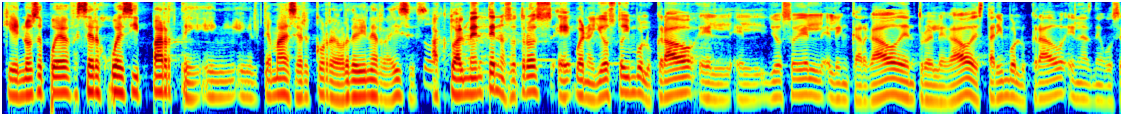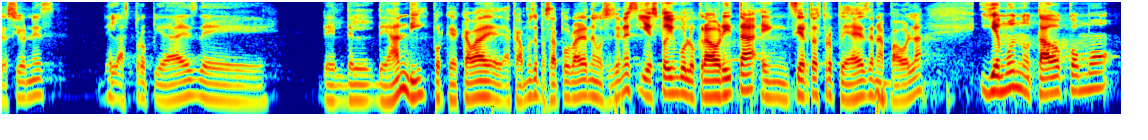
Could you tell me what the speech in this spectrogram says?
que no se puede ser juez y parte en, en, el tema de ser corredor de bienes raíces. Actualmente nosotros, eh, bueno, yo estoy involucrado, el, el, yo soy el, el, encargado dentro del legado de estar involucrado en las negociaciones de las propiedades de, de, de, de Andy, porque acaba acabamos de pasar por varias negociaciones y estoy involucrado ahorita en ciertas propiedades de Ana Paola y hemos notado cómo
